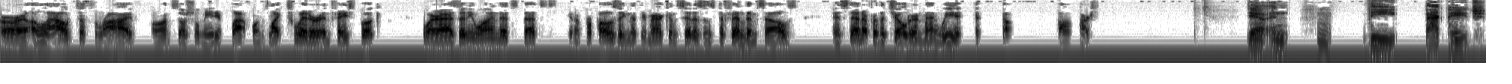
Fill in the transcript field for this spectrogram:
are allowed to thrive on social media platforms like Twitter and Facebook, whereas anyone that's that's you know proposing that the American citizens defend themselves and stand up for the children, man, we are. Yeah, and mm. the Backpage,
